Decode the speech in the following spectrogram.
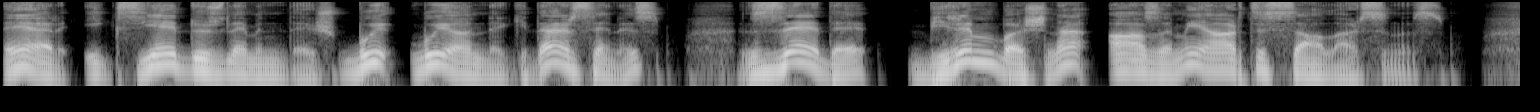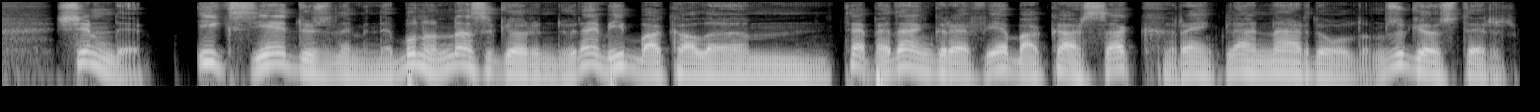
Eğer x, y düzleminde bu, bu yönde giderseniz, z'de birim başına azami artış sağlarsınız. Şimdi, x, y düzleminde bunun nasıl göründüğüne bir bakalım. Tepeden grafiğe bakarsak, renkler nerede olduğumuzu gösterir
